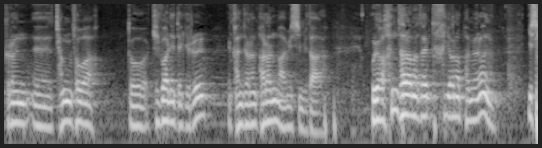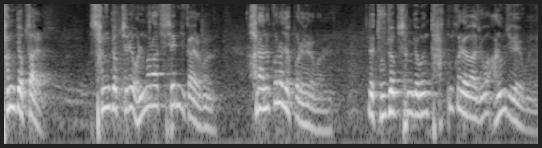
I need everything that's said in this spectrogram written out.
그런 에, 장소와 또 기관이 되기를 간절한 바라는 마음이 있습니다. 우리가 한 사람 한 사람 다 연합하면은 이 삼겹살, 삼겹살이 얼마나 셉니까, 여러분? 하나는 끊어져 버려요, 여러분. 근데 두 겹, 삼겹은 다 끊겨내가지고 안 움직여요, 군요.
